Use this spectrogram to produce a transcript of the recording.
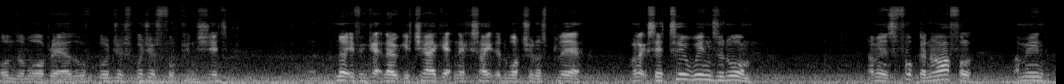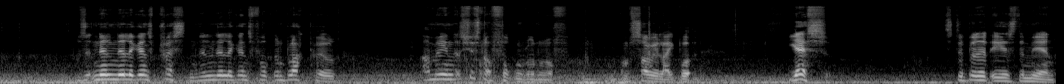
under Mowbray. We're just we're just fucking shit. Not even getting out your chair, getting excited watching us play. Well, like I say, two wins at home. I mean, it's fucking awful. I mean, was it nil nil against Preston, nil nil against fucking Blackpool? I mean, it's just not fucking good enough. I'm sorry, like, but yes, stability is the main.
